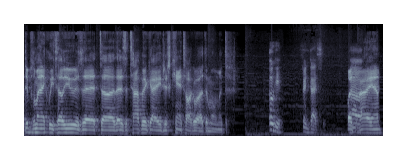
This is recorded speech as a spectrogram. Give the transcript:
diplomatically tell you is that that is a topic I just can't talk about at the moment. Okay, fantastic. But I am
